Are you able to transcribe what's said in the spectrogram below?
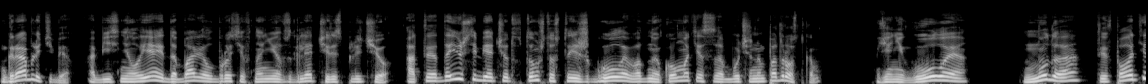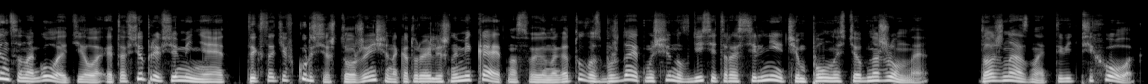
«Граблю тебя», – объяснил я и добавил, бросив на нее взгляд через плечо. «А ты отдаешь себе отчет в том, что стоишь голая в одной комнате с обученным подростком?» «Я не голая». «Ну да, ты в полотенце на голое тело. Это все при все меняет. Ты, кстати, в курсе, что женщина, которая лишь намекает на свою наготу, возбуждает мужчину в 10 раз сильнее, чем полностью обнаженная?» Должна знать, ты ведь психолог.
